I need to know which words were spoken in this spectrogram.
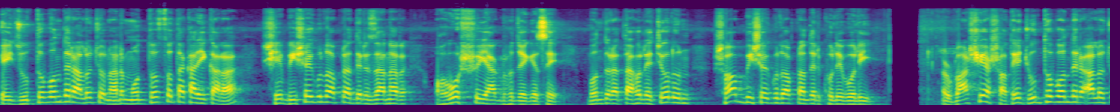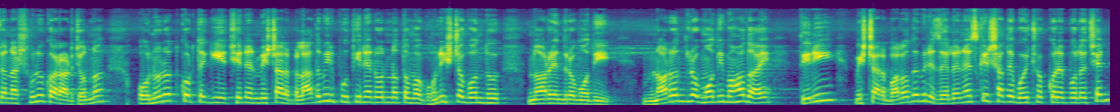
এই যুদ্ধবন্ধের আলোচনার মধ্যস্থতাকারী কারা, সে বিষয়গুলো আপনাদের জানার অবশ্যই আগ্রহ জেগেছে। বন্ধুরা, তাহলে চলুন সব বিষয়গুলো আপনাদের খুলে বলি। রাশিয়ার সাথে যুদ্ধবন্ধের আলোচনা শুরু করার জন্য অনুরোধ করতে গিয়েছিলেন মিস্টার ভ্লাদিমির পুতিনের অন্যতম ঘনিষ্ঠ বন্ধু নরেন্দ্র মোদী। নরেন্দ্র মোদী মহোদয়, তিনি মিস্টার বলদেবীর জেলেনেস্কির সাথে বৈঠক করে বলেছেন,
